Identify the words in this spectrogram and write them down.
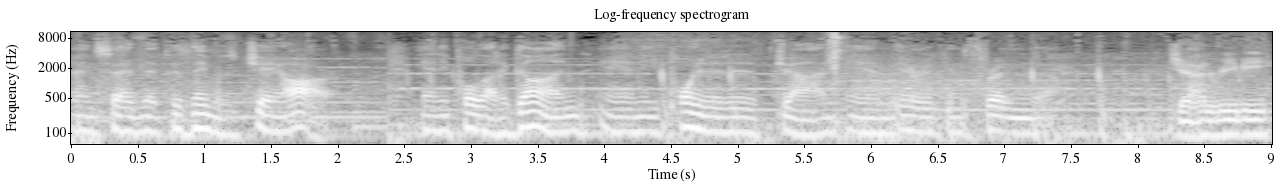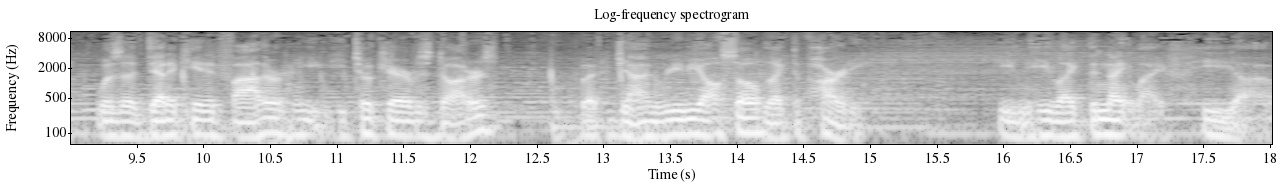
and said that his name was JR. And he pulled out a gun and he pointed it at John and Eric and threatened uh, John Reeby was a dedicated father. He, he took care of his daughters. But John Reeby also liked to party. He, he liked the nightlife. He, uh,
